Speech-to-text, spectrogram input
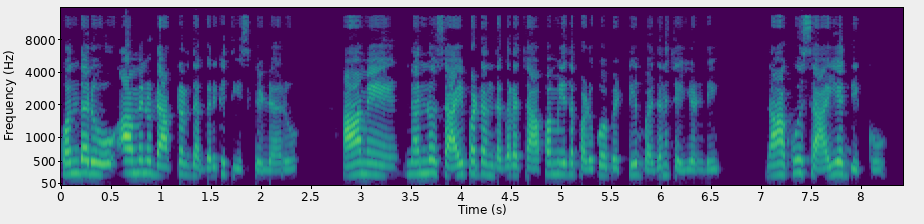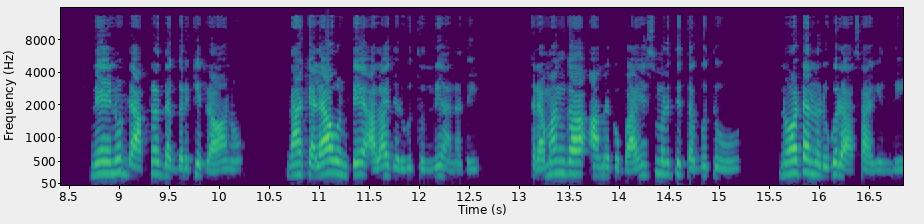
కొందరు ఆమెను డాక్టర్ దగ్గరికి తీసుకెళ్ళారు. ఆమె నన్ను సాయిపటం దగ్గర చాప మీద పడుకోబెట్టి భజన చెయ్యండి. నాకు సాయే దిక్కు. నేను డాక్టర్ దగ్గరికి రాను. నాకెలా ఉంటే అలా జరుగుతుంది అన్నది. క్రమంగా ఆమెకు బాహ్యస్మృతి తగ్గుతూ నోట నురుగు రాసాగింది.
